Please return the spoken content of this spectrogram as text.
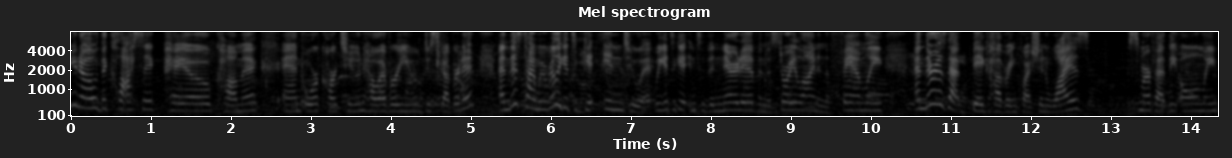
you know, the classic Peyo comic and or cartoon, however you discovered it. And this time we really get to get into it. We get to get into the narrative and the storyline and the family. And there is that big hovering question, why is Smurfette the only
